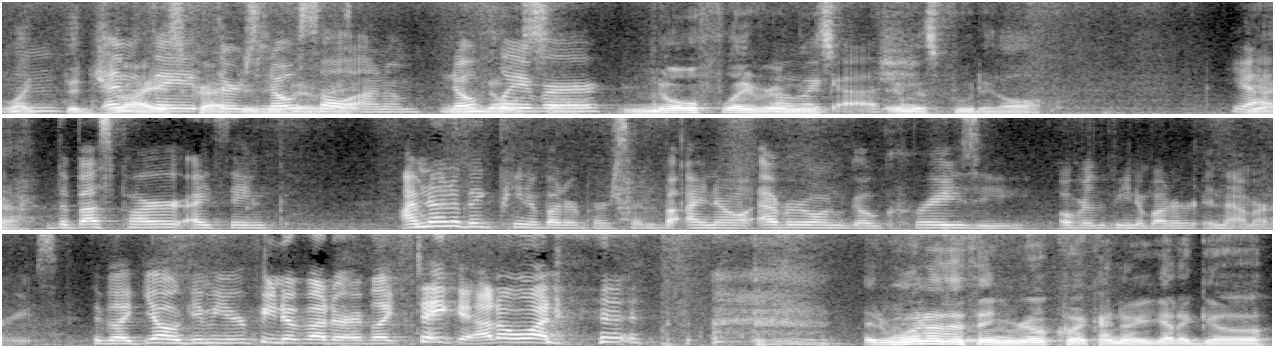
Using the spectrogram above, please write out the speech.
like the driest Mm-hmm. they- crackers. there's no salt had. on 'em. No flavor. salt. No flavor Oh in my this gosh. in this food at all. Yeah. Yeah. The best part, I think, I'm not a big peanut butter person, but I know everyone would go crazy over the peanut butter in the MREs. They'd be like, "Yo, give me your peanut butter." I'd be like, "Take it. I don't want it." And one other thing, real quick, I know you got to go.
